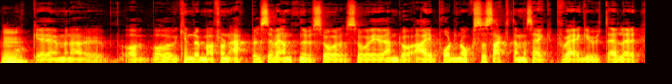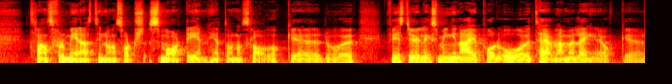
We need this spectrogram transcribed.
Mm. Och jag menar, av, av vad vi kan döma från Apples event nu så, så är ju ändå iPoden också sakta men säkert på väg ut. Eller transformeras till någon sorts smart enhet av något slag. Och eh, då finns det ju liksom ingen iPod att tävla med längre. Och eh,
